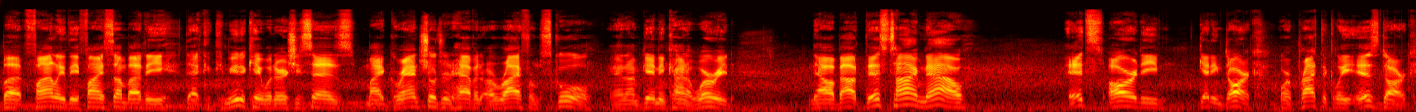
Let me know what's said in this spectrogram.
But finally, they find somebody that could communicate with her, and she says, "My grandchildren haven't arrived from school, and I'm getting kind of worried." Now, about this time now, it's already getting dark, or practically is dark.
